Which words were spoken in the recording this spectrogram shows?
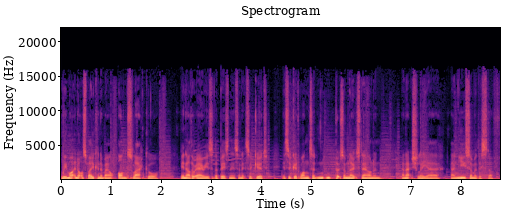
we might not have spoken about on Slack or in other areas of the business, and it's a good it's a good one to n- put some notes down and and actually uh, and use some of this stuff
